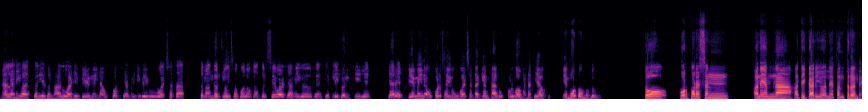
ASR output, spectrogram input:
નાલાની વાત કરીએ તો નાલું આજે બે મહિના ઉપર ત્યાં બની ગયું હોવા છતાં તમે અંદર જોઈ શકો છો કે અંદર સેવાળ જામી ગયો છે, એટલી ગંદકી છે. ત્યારે બે મહિના ઉપર થયું હોવા છતાં કેમ નાલું ખોલવામાં નથી આવતું? એ મોટો મુદ્દો તો કોર્પોરેશન અને એમના અધિકારીઓ અને તંત્રને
